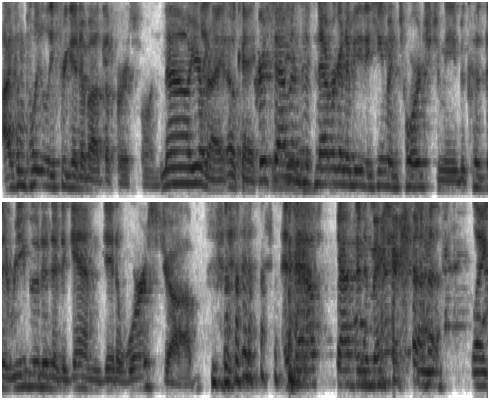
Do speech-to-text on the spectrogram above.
I completely forget about the first one. No, you're like, right. Okay. Chris yeah, Evans yeah. is never going to be the Human Torch to me because they rebooted it again, did a worse job, and now Captain America. like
